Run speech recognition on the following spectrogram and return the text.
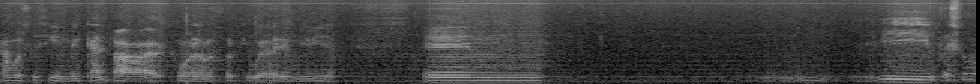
Amo el sushi, me encanta, es como lo mejor que voy a ver en mi vida. Em, y pues eso,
